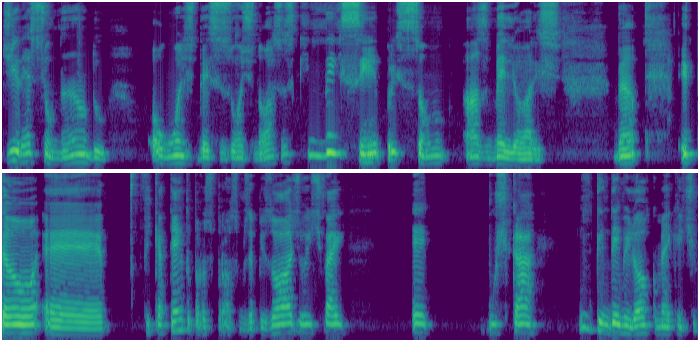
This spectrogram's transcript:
direcionando algumas decisões nossas que nem sempre são as melhores. Né? Então, é, Fique atento para os próximos episódios. A gente vai é, buscar entender melhor como é que a gente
